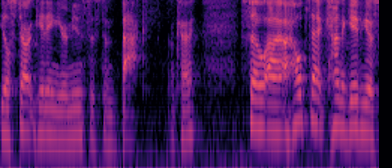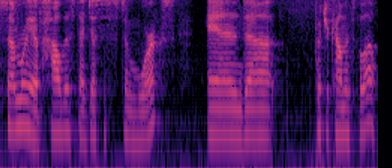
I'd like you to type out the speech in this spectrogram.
you'll start getting your immune system back. Okay. So uh, I hope that kind of gave you a summary of how this digestive system works, and uh, put your comments below.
